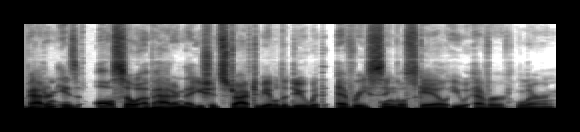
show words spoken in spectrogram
Pattern is also a pattern that you should strive to be able to do with every single scale you ever learn.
